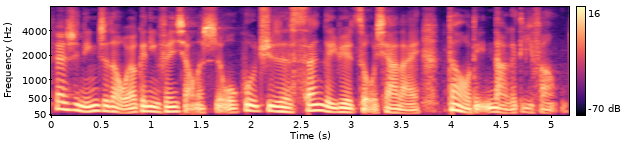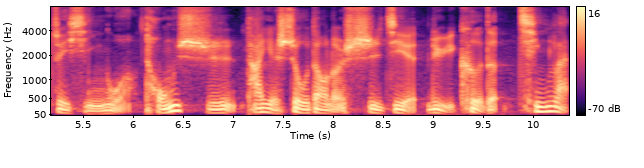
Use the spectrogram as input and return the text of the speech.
但是您知道，我要跟您分享的是，我过去这三个月走下来，到底哪个地方最吸引我？同时，它也受到了世界旅客的青睐。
